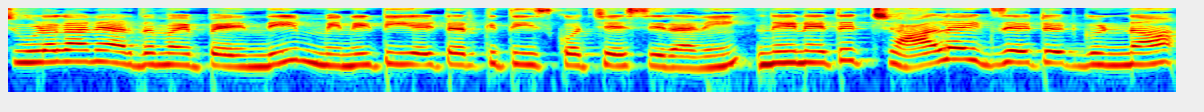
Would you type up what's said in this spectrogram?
చూడగానే అర్థమైపోయింది మినీ థియేటర్కి తీసుకొచ్చేసిరని. నేనైతే చాలా ఎగ్జైటెడ్ గున్నా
